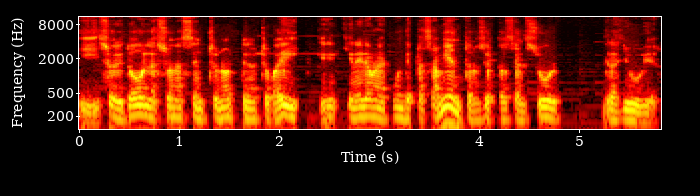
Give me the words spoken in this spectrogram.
y sobre todo en la zona centro-norte de nuestro país, que genera un desplazamiento, ¿no es cierto?, hacia el sur de las lluvias.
